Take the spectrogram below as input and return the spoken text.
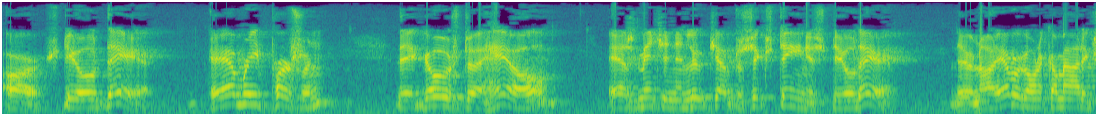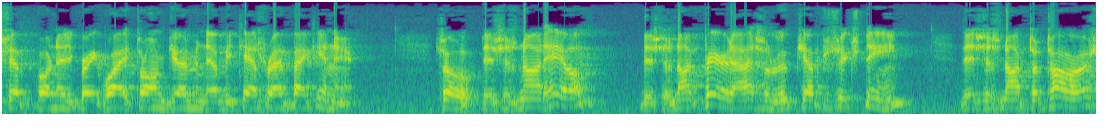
are still there. Every person that goes to hell, as mentioned in Luke chapter 16, is still there. They're not ever going to come out except for the great white throne judgment. They'll be cast right back in there. So, this is not hell. This is not paradise of Luke chapter 16. This is not Tartarus,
